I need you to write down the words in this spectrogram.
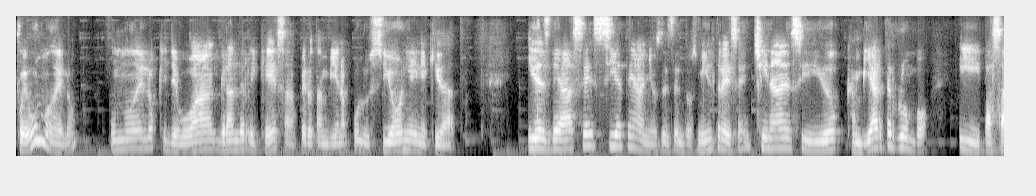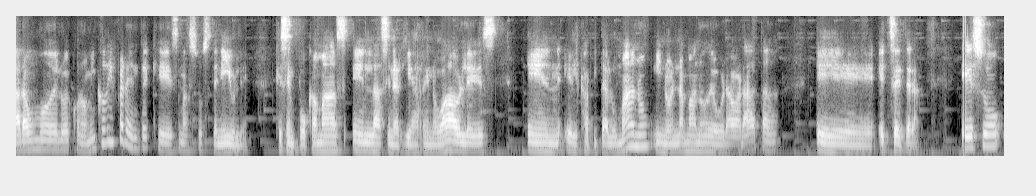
fue un modelo, un modelo que llevó a grande riqueza, pero también a polución y a inequidad. Y desde hace siete años, desde el 2013, China ha decidido cambiar de rumbo y pasar a un modelo económico diferente que es más sostenible, que se enfoca más en las energías renovables, en el capital humano y no en la mano de obra barata, eh, etcétera. Eso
